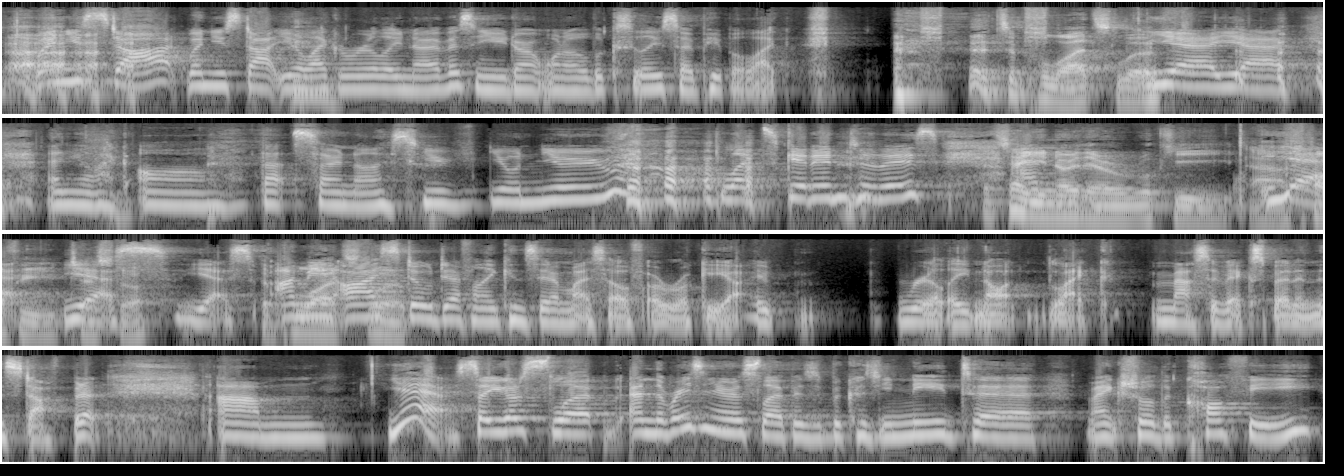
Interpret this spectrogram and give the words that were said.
When you start, when you start, you're like really nervous, and you don't want to look silly. So people are like. it's a polite slurp. Yeah, yeah. And you're like, oh, that's so nice. You you're new. Let's get into this. That's how you know they're a rookie uh, yeah, coffee yes, tester. yes. The I mean, polite I still definitely consider myself a rookie. I really not like massive expert in this stuff, but um, yeah. So you got to slurp, and the reason you're to slurp is because you need to make sure the coffee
